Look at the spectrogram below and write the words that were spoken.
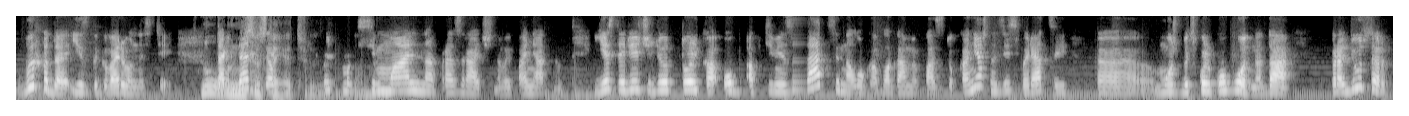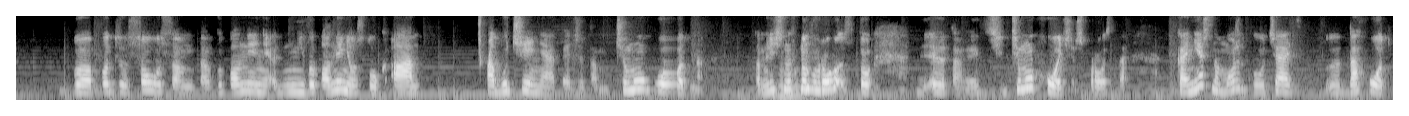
выхода из договоренностей, ну, тогда договор быть максимально прозрачным и понятным. Если речь идет только об оптимизации налогооблагаемой базы, то, конечно, здесь вариаций э, может быть сколько угодно. Да, продюсер под соусом там, выполнения, не выполнения услуг, а обучение, опять же, там, чему угодно, там, личностному mm-hmm. росту, э, там, чему хочешь просто, конечно, может получать э, доход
